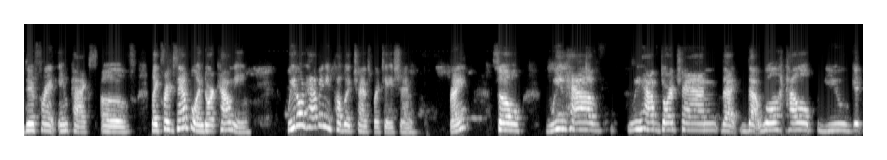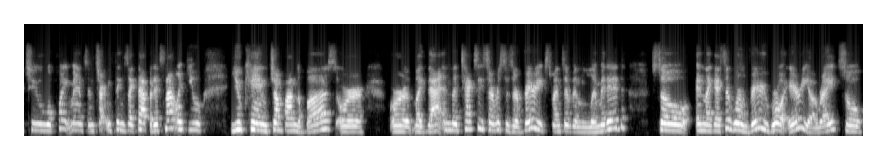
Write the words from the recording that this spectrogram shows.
different impacts of like for example in door county we don't have any public transportation right? So we have we have Doortran that that will help you get to appointments and certain things like that. But it's not like you you can jump on the bus or or like that. And the taxi services are very expensive and limited. So and like I said, we're in very rural area, right? So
